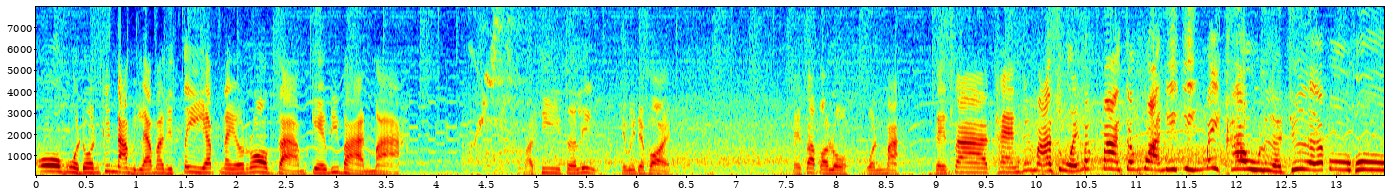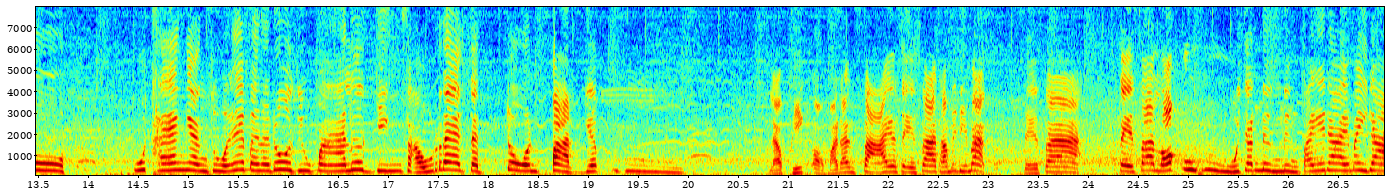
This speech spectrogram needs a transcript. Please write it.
โอ้โหโดนขึ้นนำอีกแล้วมาซิตี้ครับในรอบ 3 เกมที่ผ่านมา มาที่เซอร์ลิงเฮวินเดบอยเซซ่าเปาโลวนมาเซซ่าแทงขึ้นมาสวยมากๆ จังหวะนี้ยิงไม่เข้าเหลือเชื่อครับโอ้โหอูแทงอย่างสวยให้เบรนาร์โดซิลมาเลือกยิงเสาแรกแต่โดนปัดครับแล้วพลิกออกมาด้านซ้ายเซซ่าทำได้ดีมาก เซซ่า เซซ่าล็อกโอ้โหจะหนึ่งหนึ่งไปให้ได้ไม่ได้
